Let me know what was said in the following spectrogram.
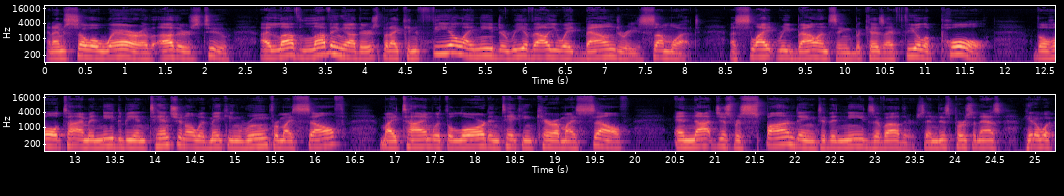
and I'm so aware of others too. I love loving others, but I can feel I need to reevaluate boundaries somewhat, a slight rebalancing because I feel a pull the whole time and need to be intentional with making room for myself, my time with the Lord, and taking care of myself and not just responding to the needs of others. And this person asks, you know, what,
